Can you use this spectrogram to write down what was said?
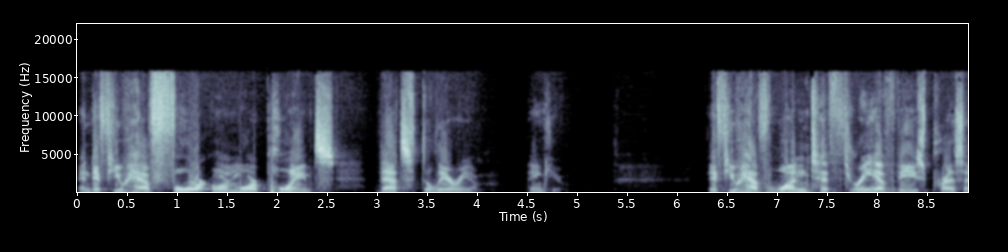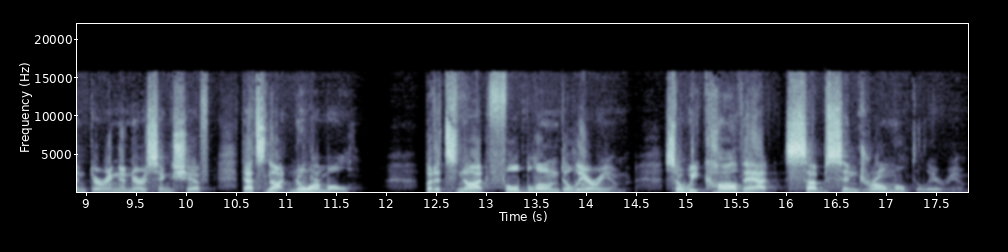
And if you have four or more points, that's delirium. Thank you. If you have one to three of these present during a nursing shift, that's not normal, but it's not full blown delirium. So we call that subsyndromal delirium.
